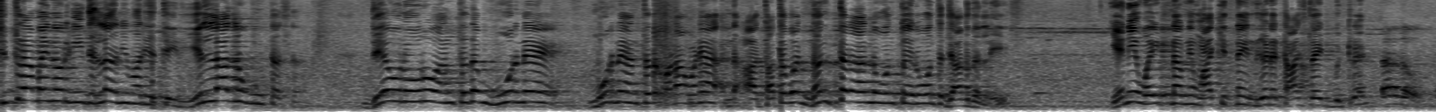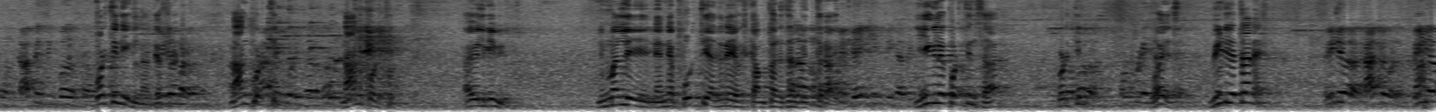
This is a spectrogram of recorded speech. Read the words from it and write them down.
ಸಿದ್ದರಾಮಯ್ಯನವ್ರಿಗೆ ಇದೆಲ್ಲ ಅನಿವಾರ್ಯತೆ ಇದೆ. ಎಲ್ಲಾದರೂ ಉಂಟಾ ಸರ್. ದೇವನೂರು ಹಂತದ ಮೂರನೇ ಮೂರನೇ ಹಂತದ ಬಡಾವಣೆ ಅಥವಾ ನಂತರ ಅನ್ನುವಂಥ ಇರುವಂಥ ಜಾಗದಲ್ಲಿ ಎನಿ ವೈಟ್ನರ್ ನೀವು ಹಾಕಿದ್ನ ಹಿಂದ್ಗಡೆ ಟಾರ್ಚ್ ಲೈಟ್ ಬಿಟ್ಟರೆ ಕೊಡ್ತೀನಿ ಈಗ ನಾನು ಡೆಫಿನೆಟ್ ನಾನು ಕೊಡ್ತೀನಿ. ನಾನು ಕೊಡ್ತೀನಿ. ಐ ವಿಲ್ ಗಿವ್ ಯು ನಿಮ್ಮಲ್ಲಿ ನಿನ್ನೆ ಪೂರ್ತಿ ಅದನ್ನೇ ಕಂಪ್ಯಾರಿಸನ್ ಬಿತ್ತರೆ ಈಗಲೇ ಕೊಡ್ತೀನಿ ಸರ್. ಕೊಡ್ತೀನಿ. ವಯಸ್ ವಿಡಿಯೋ ತಾನೇ? ವಿಡಿಯೋ ಕಾಪಿಗಳು ವಿಡಿಯೋ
